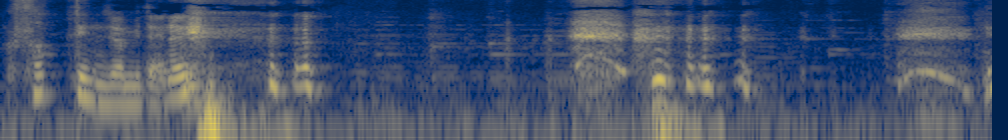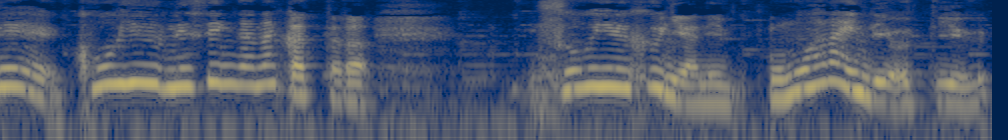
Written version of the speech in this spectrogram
腐ってんじゃん、みたいなね。で、こういう目線がなかったら、そういう風にはね、思わないんだよっていう、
